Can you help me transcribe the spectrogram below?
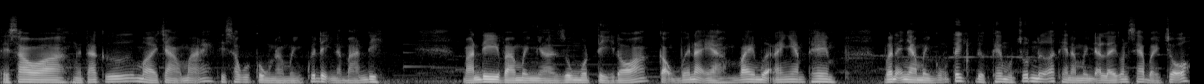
Thì sau uh, người ta cứ mời chào mãi thì sau cuối cùng là mình quyết định là bán đi. Bán đi và mình uh, dùng 1 tỷ đó cộng với lại uh, vay mượn anh em thêm. Với lại nhà mình cũng tích được thêm một chút nữa thì là mình đã lấy con xe 7 chỗ.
